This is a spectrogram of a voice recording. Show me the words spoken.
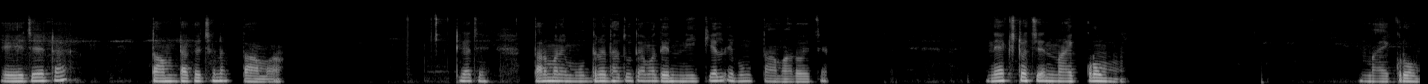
এই যে এটা, তামটাকে হচ্ছে না তামা। ঠিক আছে? তার মানে মুদ্রা ধাতুতে আমাদের নিকেল এবং তামা রয়েছে। নেক্সট হচ্ছে নাইক্রোম। নাইক্রোম।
